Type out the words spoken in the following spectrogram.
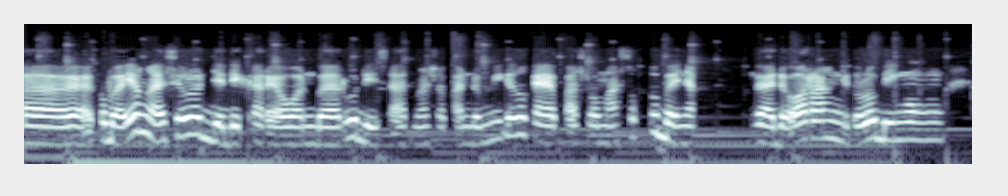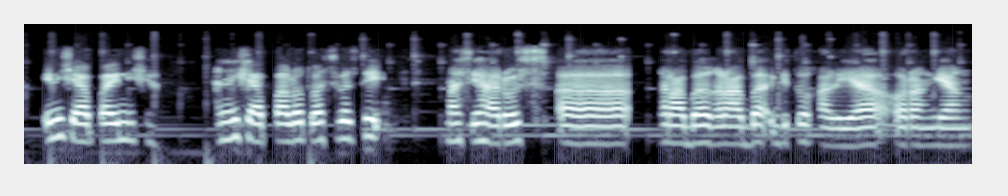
eh, kebayang nggak sih lo jadi karyawan baru di saat masa pandemi gitu? Kayak pas lo masuk tuh banyak nggak ada orang gitu. Lo bingung ini siapa? Ini siapa? Ini siapa? Lo pasti pasti masih harus eh, ngeraba-ngeraba gitu kali ya orang yang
